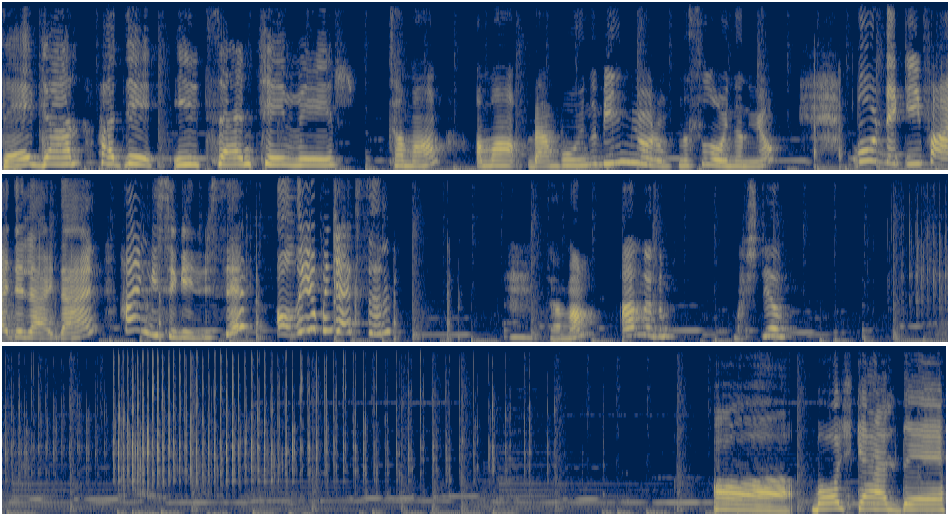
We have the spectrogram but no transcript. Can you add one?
Sevcan hadi ilk sen çevir. Tamam ama ben bu oyunu bilmiyorum. Nasıl oynanıyor? Buradaki ifadelerden hangisi gelirse onu yapacaksın. Tamam anladım. Başlayalım. Aa boş geldi.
